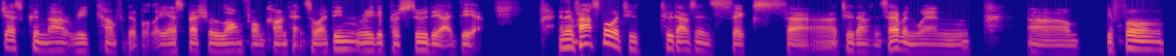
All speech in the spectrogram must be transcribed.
just could not read comfortably, especially long form content. So I didn't really pursue the idea. And then fast forward to 2006, uh, 2007, when um, the phone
